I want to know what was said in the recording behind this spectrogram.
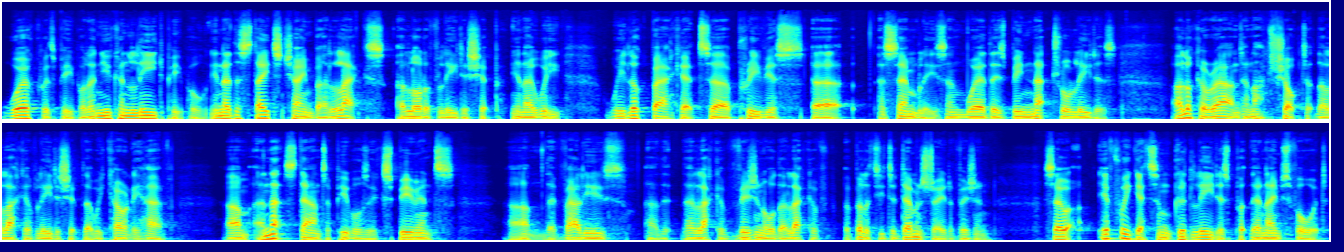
work with people and you can lead people. You know, the States Chamber lacks a lot of leadership. You know, we we look back at uh, previous uh, assemblies and where there's been natural leaders. I look around and I'm shocked at the lack of leadership that we currently have, um, and that's down to people's experience, um, their values, uh, their lack of vision or their lack of ability to demonstrate a vision. So, if we get some good leaders put their names forward,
